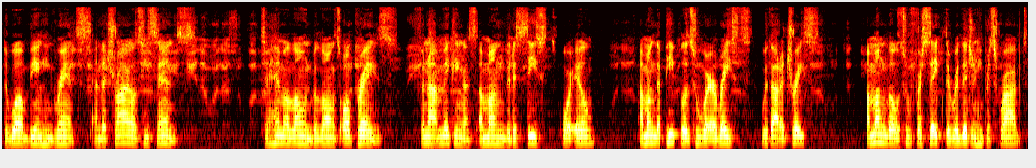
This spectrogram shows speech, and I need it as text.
the well-being he grants, and the trials he sends. To him alone belongs all praise, for not making us among the deceased or ill, among the peoples who were erased without a trace, among those who forsake the religion he prescribed,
